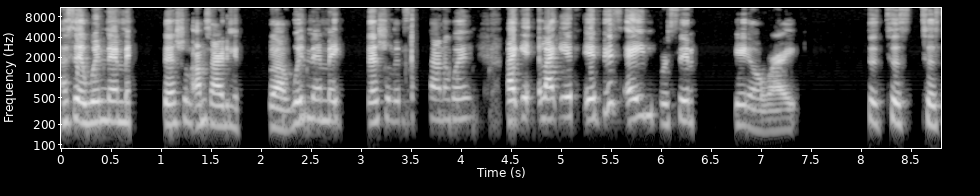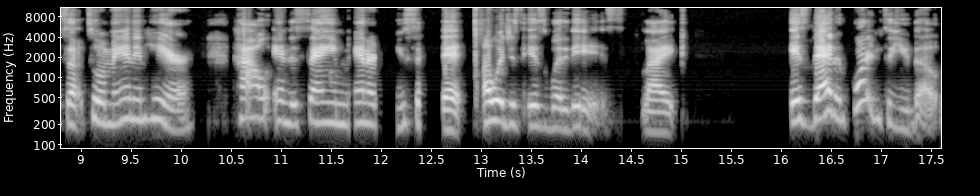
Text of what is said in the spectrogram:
I said, wouldn't that make it special? I'm sorry to make you. Wouldn't that make it special in some kind of way? Like, it, like if if it's eighty percent scale, right? to to to to, to a man in here, how in the same manner you say that, oh, it just is what it is. Like, is that important to you though?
